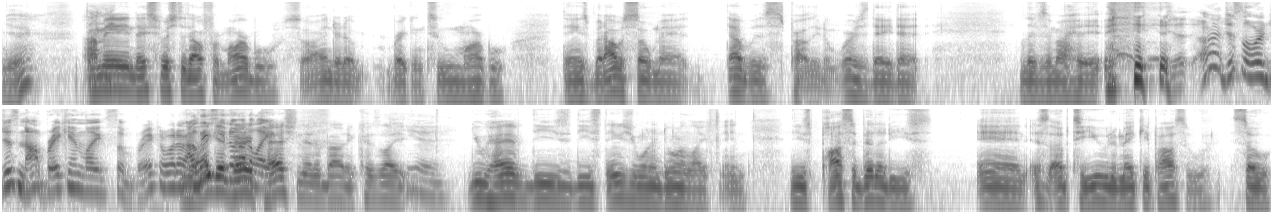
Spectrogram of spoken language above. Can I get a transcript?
yeah. I mean, they switched it out for marble, so I ended up breaking two marble things. But I was so mad. That was probably the worst day that lives in my head. Just, right, just or just not breaking like some brick or whatever. Yeah, at I least get you know how very to like. passionate about it because like Yeah. you have these these things you want to do in life and these possibilities and it's up to you to make it possible so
